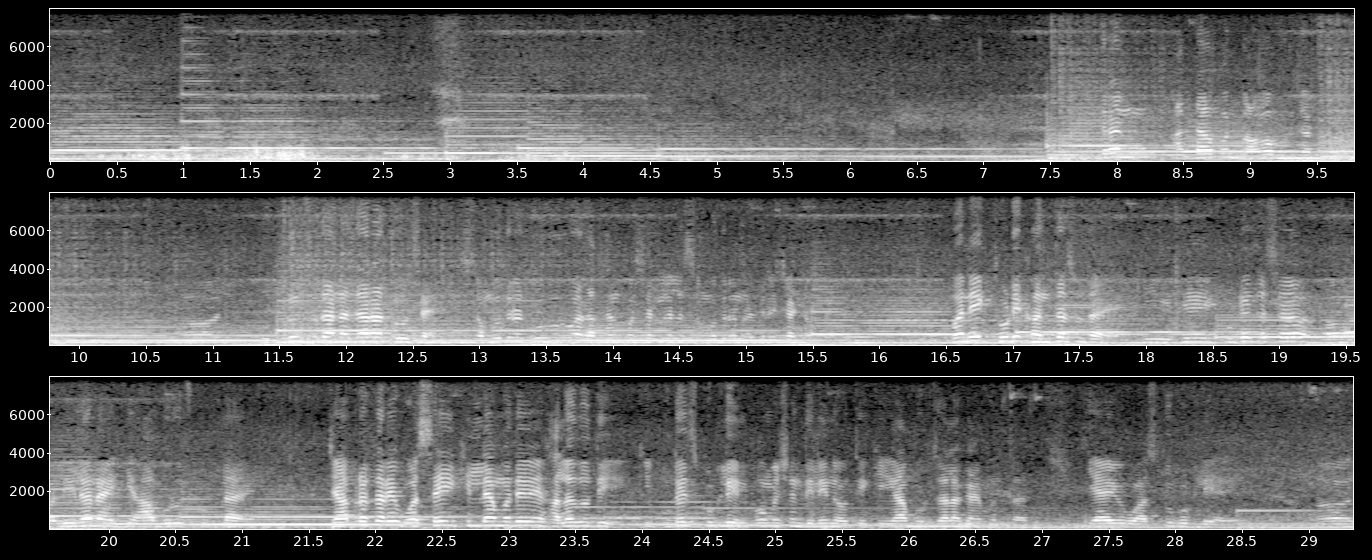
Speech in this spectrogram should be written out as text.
नजारा तोच आहे. समुद्र दूर व रथान पसरलेलं समुद्र नजरेच्या टप्प्यात पण एक थोडी खंत सुद्धा आहे की इथे कुठे जसं लिहिलं नाही की हा बुरुज कुठला आहे. ज्या प्रकारे वसई किल्ल्यामध्ये हालत होती की कुठेच कुठली इन्फॉर्मेशन दिली नव्हती की या बुरुजाला काय म्हणतात या वास्तू कुठली आहे.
